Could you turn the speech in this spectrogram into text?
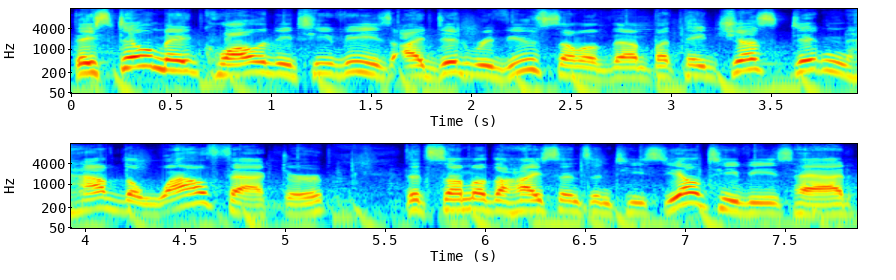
They still made quality TVs. I did review some of them, but they just didn't have the wow factor that some of the Hisense and TCL TVs had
